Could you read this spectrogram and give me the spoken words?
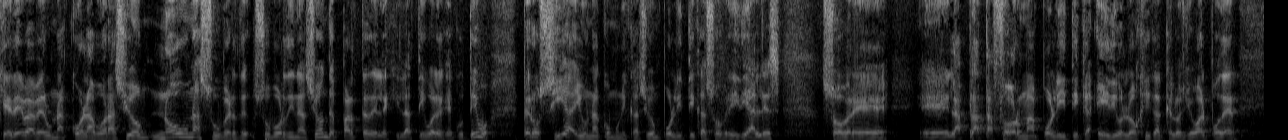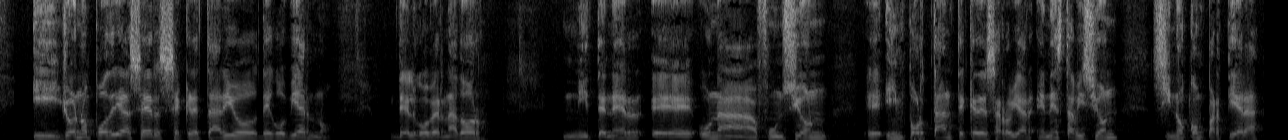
que debe haber una colaboración, no una subordinación de parte del legislativo al ejecutivo, pero sí hay una comunicación política sobre ideales, sobre eh, la plataforma política e ideológica que los llevó al poder. Y yo no podría ser secretario de gobierno del gobernador, ni tener eh, una función eh, importante que desarrollar en esta visión si no compartiera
